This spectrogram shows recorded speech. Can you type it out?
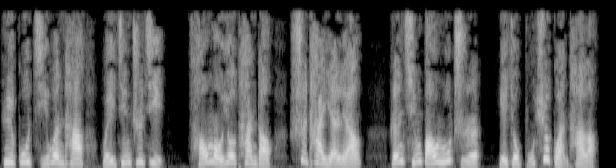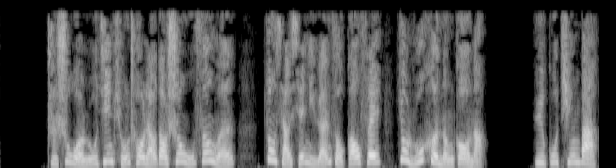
玉姑急问他为今之计。曹某又叹道：“世态炎凉，人情薄如纸，也就不去管他了。只是我如今穷愁潦倒，身无分文，纵想携你远走高飞，又如何能够呢？”玉姑听罢，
